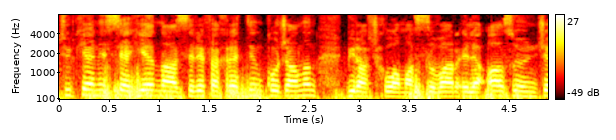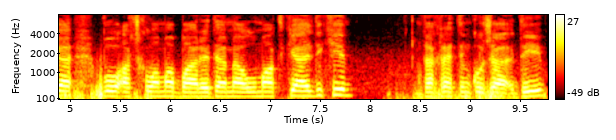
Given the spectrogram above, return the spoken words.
Türkiyənin Səhiyyə naziri Fəxrəddin Qocanın bir açıqlaması var. Elə az öncə bu açıqlama barədə məlumat gəldi ki, Fəxrəddin Qoca deyib,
